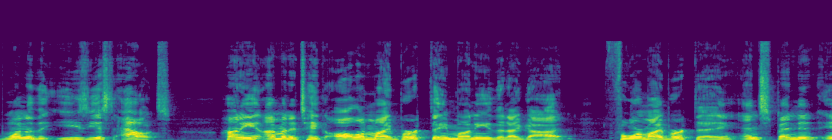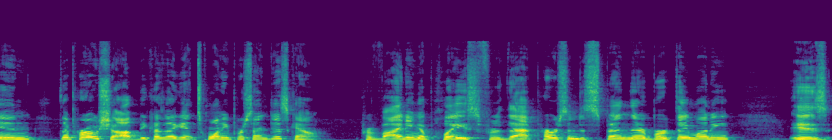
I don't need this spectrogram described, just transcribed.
one of the easiest outs. Honey, I'm going to take all of my birthday money that I got for my birthday and spend it in the pro shop because I get 20% discount. Providing a place for that person to spend their birthday money is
